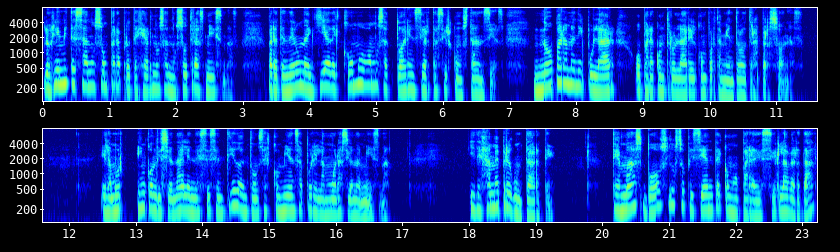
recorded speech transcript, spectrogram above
Los límites sanos son para protegernos a nosotras mismas, para tener una guía de cómo vamos a actuar en ciertas circunstancias, no para manipular o para controlar el comportamiento de otras personas. El amor incondicional en ese sentido entonces comienza por el amor hacia una misma. Y déjame preguntarte, ¿te amas vos lo suficiente como para decir la verdad?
